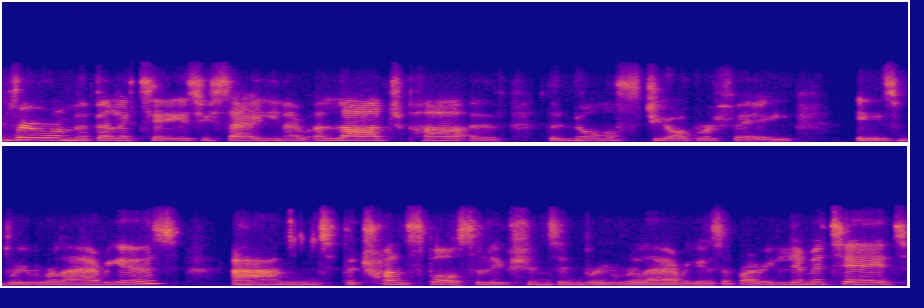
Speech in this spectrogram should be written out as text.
Rural mobility, as you say, you know, a large part of the North's geography is rural areas and the transport solutions in rural areas are very limited.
